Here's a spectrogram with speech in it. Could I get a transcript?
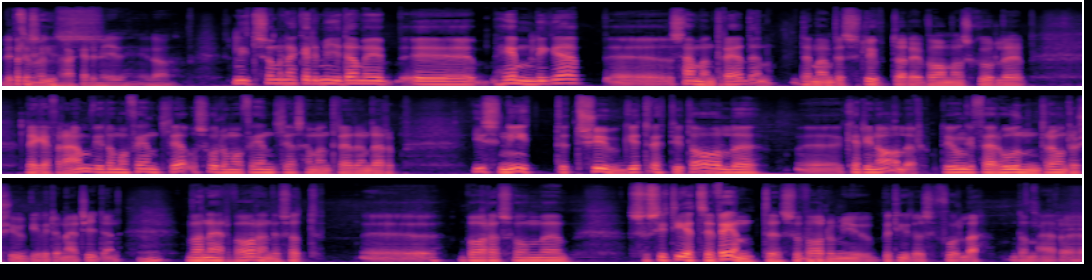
lite precis. som en akademi idag. Lite som en akademi där med eh, hemliga eh, sammanträden där man beslutade vad man skulle lägga fram vid de offentliga och så de offentliga sammanträden där i snitt ett 20-30-tal eh, kardinaler, det är ungefär 100-120 vid den här tiden, mm. var närvarande. Så att eh, bara som eh, societetsevent så var mm. de ju betydelsefulla. De här, eh.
